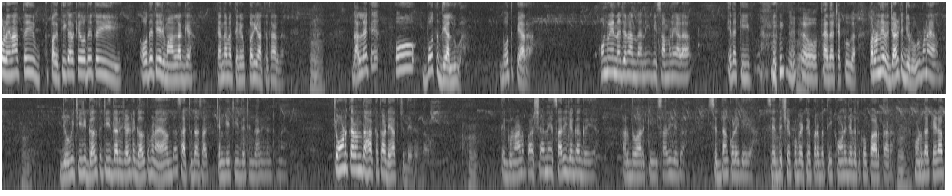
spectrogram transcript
ਭੋਲੇਨਾਥ ਤੇ ਹੀ ਭਗਤੀ ਕਰਕੇ ਉਹਦੇ ਤੇ ਹੀ ਉਹਦੇ ਤੇ ਅਜਮਾਨ ਲੱਗ ਗਿਆ। ਕਹਿੰਦਾ ਮੈਂ ਤੇਰੇ ਉੱਪਰ ਹੀ ਹੱਥ ਧਰਦਾ। ਗੱਲ ਹੈ ਕਿ ਉਹ ਬਹੁਤ ਦਿਆਲੂ ਆ ਬਹੁਤ ਪਿਆਰਾ। ਉਹਨੂੰ ਇਹ ਨਜ਼ਰ ਆਉਂਦਾ ਨਹੀਂ ਵੀ ਸਾਹਮਣੇ ਵਾਲਾ ਇਹਦਾ ਕੀ ਉਹ ਫਾਇਦਾ ਚੱਕੂਗਾ। ਪਰ ਉਹਨੇ ਰਿਜ਼ਲਟ ਜ਼ਰੂਰ ਬਣਾਇਆ ਹੁੰਦਾ। ਜੋ ਵੀ ਚੀਜ਼ ਗਲਤ ਚੀਜ਼ ਦਾ ਰਿਜ਼ਲਟ ਗਲਤ ਬਣਾਇਆ ਹੁੰਦਾ ਸੱਚ ਦਾ ਸੱਚ ਚੰਗੀ ਚੀਜ਼ ਦਾ ਚੰਗਾ ਰਿਜ਼ਲਟ ਬਣਾਇਆ ਚੋਣ ਕਰਨ ਦਾ ਹੱਕ ਤੁਹਾਡੇ ਹੱਥ 'ਚ ਦੇ ਦਿੰਦਾ। ਹੂੰ। ਤੇ ਗੁਰੂ ਨਾਨਕ ਪਾਤਸ਼ਾਹ ਨੇ ਸਾਰੀ ਜਗ੍ਹਾ ਗਏ ਆ ਹਰਿਦੁਆਰ ਕੀ ਸਾਰੀ ਜਗ੍ਹਾ। ਸਿੱਧਾਂ ਕੋਲੇ ਗਏ ਆ। ਸਿੱਧ ਛਿਪ ਬੈਠੇ ਪਰਬਤੀ ਕੌਣ ਜਗਤ ਕੋ ਪਾਰ ਤਾਰਾ? ਹੁਣ ਦਾ ਕਿਹੜਾ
